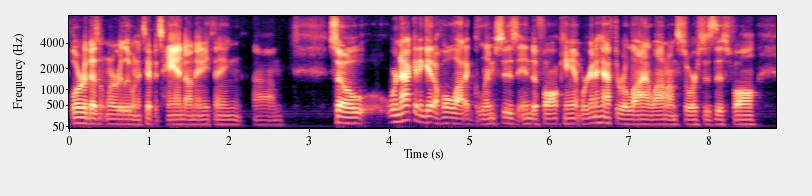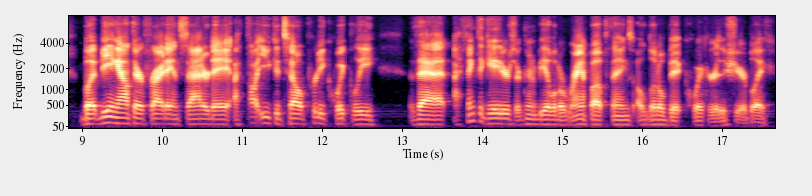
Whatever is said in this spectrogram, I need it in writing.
Florida doesn't really want to tip its hand on anything. Um, so we're not going to get a whole lot of glimpses into fall camp. We're going to have to rely a lot on sources this fall. But being out there Friday and Saturday, I thought you could tell pretty quickly that I think the Gators are going to be able to ramp up things a little bit quicker this year, Blake.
